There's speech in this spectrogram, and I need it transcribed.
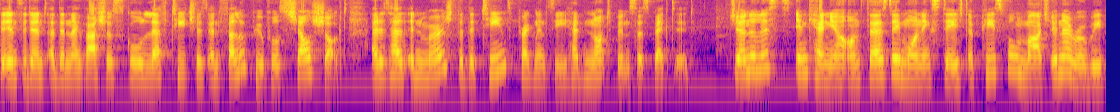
The incident at the Naivasha school left teachers and fellow pupils shell-shocked as it has emerged that the teen's pregnancy had not been suspected. Journalists in Kenya on Thursday morning staged a peaceful march in Nairobi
